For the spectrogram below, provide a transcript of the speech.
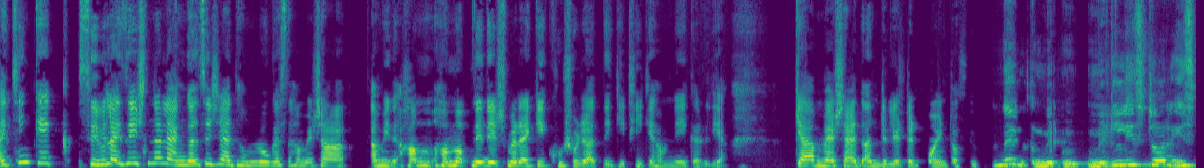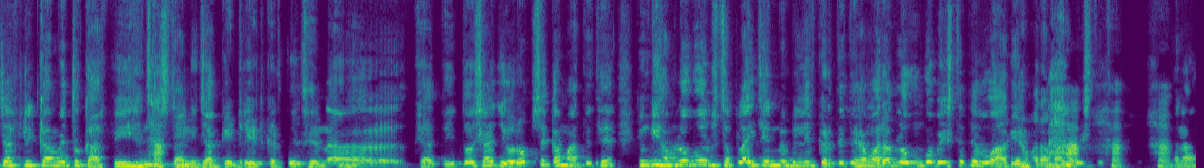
आई थिंक एक सिविलाइजेशनल एंगल से शायद हम लोग ऐसा हमेशा आई मीन हम हम अपने देश में रह के खुश हो जाते कि ठीक है, हमने ये कर लिया। क्या मैं शायद अनरिलेटेड पॉइंट ऑफ़ व्यू नहीं मिडिल ईस्ट और ईस्ट अफ्रीका में तो काफ़ी हिंदुस्तानी जाके ट्रेड करते थे ना ख्याति तो शायद यूरोप से कम आते थे क्योंकि हम लोग वो सप्लाई चेन में बिलीव करते थे हम अरब लोगों को बेचते थे वो आगे हमारा माल हाँ, बेचते थे हाँ, हाँ. है ना?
